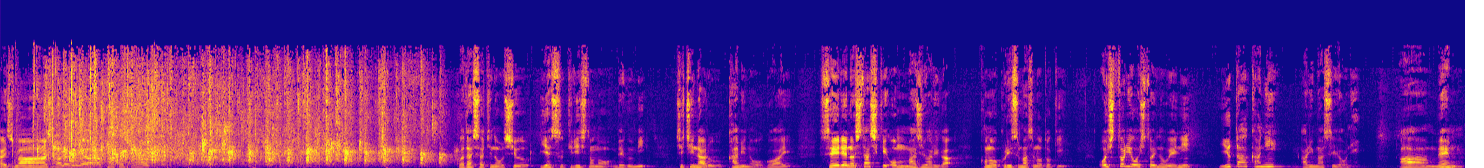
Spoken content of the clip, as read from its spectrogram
公開します。ハレルヤ、感謝します。私たちの主イエス・キリストの恵み、父なる神のご愛、精霊の親しき御交わりが、このクリスマスの時、お一人お一人の上に豊かにありますように。アーメン。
